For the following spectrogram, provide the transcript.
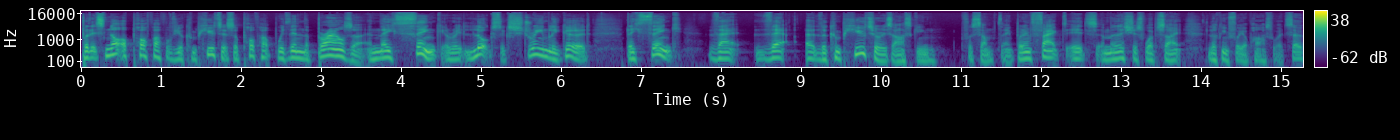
but it's not a pop up of your computer, it's a pop up within the browser. And they think, or it looks extremely good, they think that uh, the computer is asking for something. But in fact, it's a malicious website looking for your password. So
